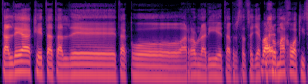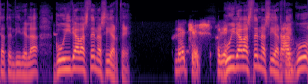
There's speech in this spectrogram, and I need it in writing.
taldeak eta taldeetako arraunlari eta prestatzaileak Bai. oso majoak izaten direla, gu irabazten hasi arte. Letxez. Gu irabazten hasi arte, gu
